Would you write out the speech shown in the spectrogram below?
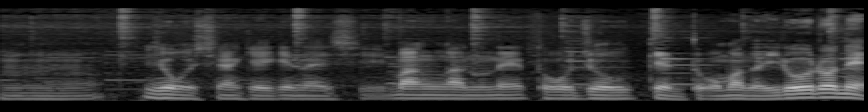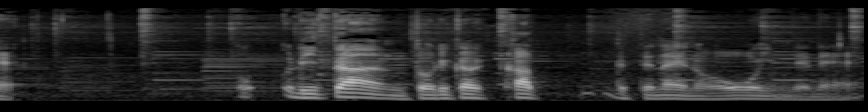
うん用意しなきゃいけないし漫画のね登場券とかまだいろいろねリターン取りかかれてないのが多いんでね。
